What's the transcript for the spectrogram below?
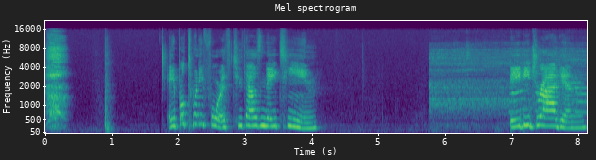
April 24th, 2018. Baby Dragon.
